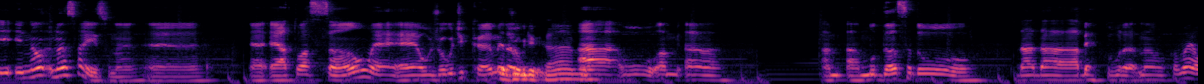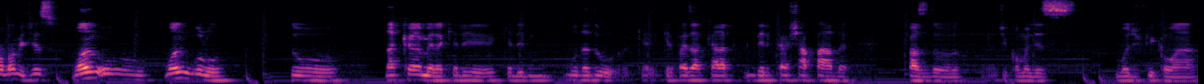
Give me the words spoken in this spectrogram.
E, e não, não é só isso, né? É, é, é atuação, é, é o jogo de o câmera, jogo o- de câmera. a, o- a, a, a- a mudança do da, da abertura. Não, como é o nome disso? O, o- o ângulo do, da câmera que ele, que ele muda do. Que, que ele faz a cara dele ficar chapada por causa do, de como eles modificam a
